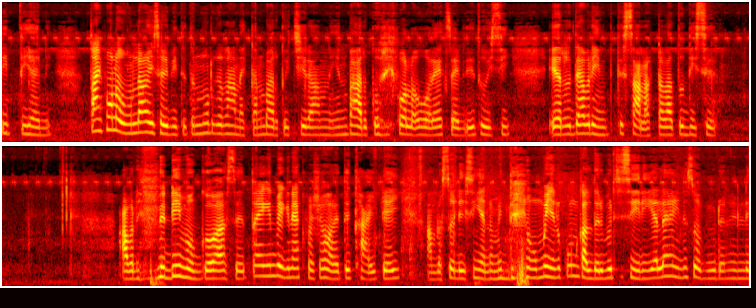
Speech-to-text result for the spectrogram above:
তৃপ্তি হয়নি। তাই ফলো লাগাইছে ভিতরে মুরগি রান একখান বার করছি রান বার করি ফলো ওর এক সাইড দিয়ে থইছি। এর আবার ইন্দিতে সালাদ টালা তো দিছে। আবার ইন্দি ডিমগ্গ আছে। তো এগিন বেগিন এক পাশে হরাইতে খাইতেই আমরা চলেছি এর মধ্যে। ও মেয়ের কোন কাল ধরে বেরছি সিরিয়ালে হাই না ছবি উঠে নিলে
